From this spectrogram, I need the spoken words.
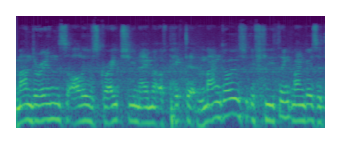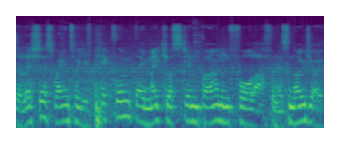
mandarins, olives, grapes, you name it, I've picked it. Mangoes, if you think mangoes are delicious, wait until you've picked them. They make your skin burn and fall off, and it's no joke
